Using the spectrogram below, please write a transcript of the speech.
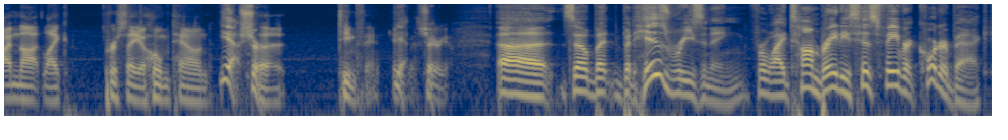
I'm not like per se a hometown Yeah, sure. uh, team fan. Yeah, sure. there you go. Uh, so, but but his reasoning for why Tom Brady's his favorite quarterback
